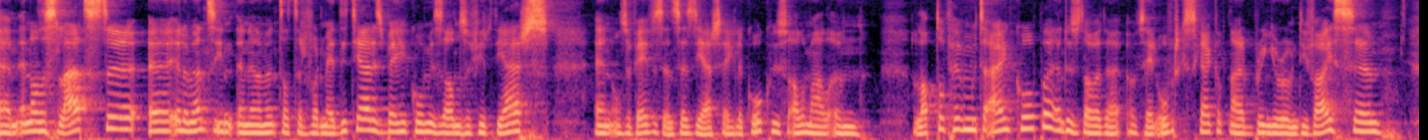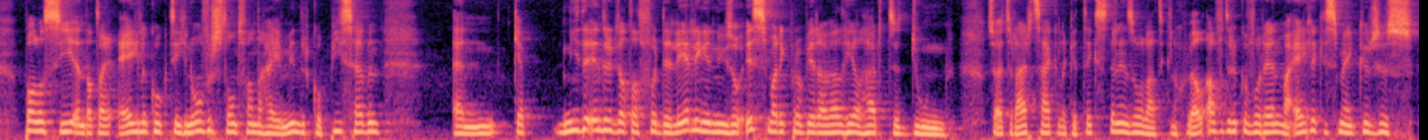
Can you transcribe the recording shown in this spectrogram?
Um, en als laatste uh, element, een element dat er voor mij dit jaar is bijgekomen, is dan onze vierdejaars en onze vijfde en zesdejaars eigenlijk ook. Dus allemaal een, laptop hebben moeten aankopen. En dus dat we, de, zijn overgeschakeld naar Bring Your Own Device eh, policy. En dat daar eigenlijk ook tegenover stond van dat ga je minder kopies hebben. En ik heb niet de indruk dat dat voor de leerlingen nu zo is, maar ik probeer dat wel heel hard te doen. Dus uiteraard zakelijke teksten en zo laat ik nog wel afdrukken voor hen. Maar eigenlijk is mijn cursus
